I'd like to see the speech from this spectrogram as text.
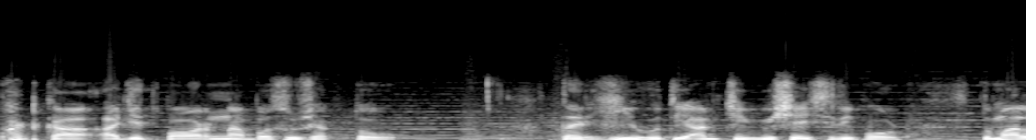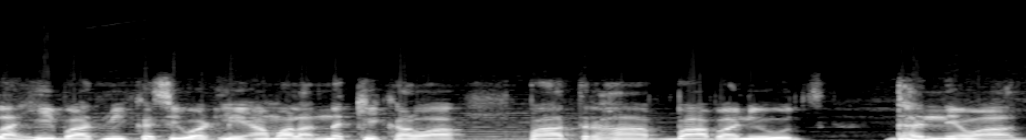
फटका अजित पवारांना बसू शकतो. तर ही होती आमची विशेष रिपोर्ट. तुम्हाला ही बातमी कशी वाटली आम्हाला नक्की कळवा. पाहत रहा बाबा न्यूज. धन्यवाद.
